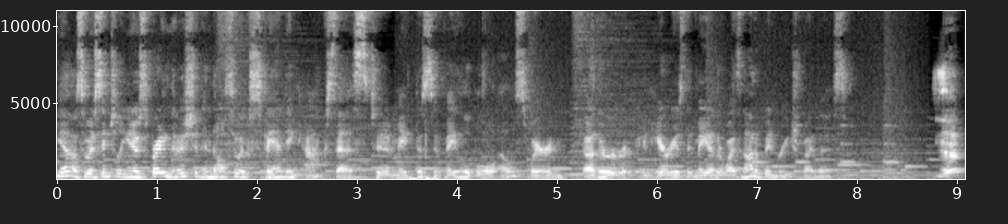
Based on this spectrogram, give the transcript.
Yeah, so essentially, you know, spreading the mission and also expanding access to make this available elsewhere in other in areas that may otherwise not have been reached by this. Yeah,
